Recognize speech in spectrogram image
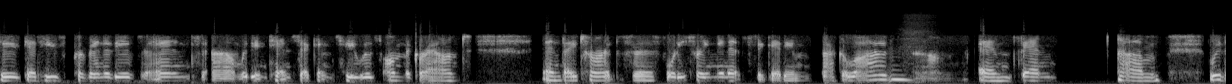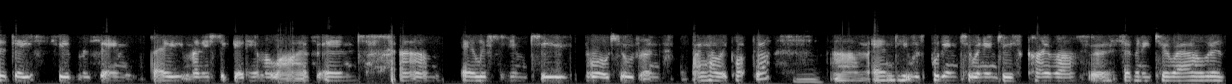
to get his preventative, and um, within 10 seconds, he was on the ground. And they tried for 43 minutes to get him back alive, mm. um, and then um, with a defib machine, they managed to get him alive and um, airlifted him to the Royal Children's by helicopter. Mm. Um, and he was put into an for 72 hours.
